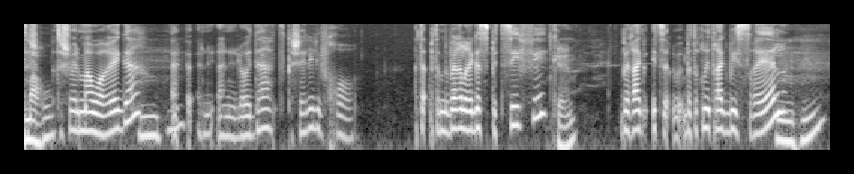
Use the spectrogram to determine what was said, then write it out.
מהו? אתה שואל מהו הרגע? Mm-hmm. אני, אני לא יודעת, קשה לי לבחור. אתה, אתה מדבר על רגע ספציפי? כן. ברג, בתוכנית רק בישראל. Mm-hmm.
